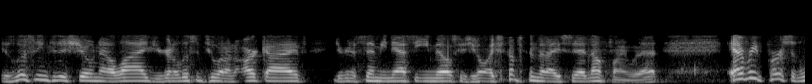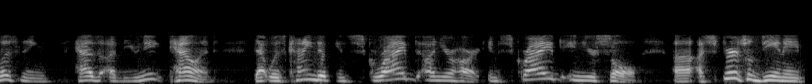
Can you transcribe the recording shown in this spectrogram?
is listening to this show now live, you're going to listen to it on archive. You're going to send me nasty emails because you don't like something that I said, and I'm fine with that. Every person listening has a unique talent that was kind of inscribed on your heart, inscribed in your soul, uh, a spiritual DNA,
